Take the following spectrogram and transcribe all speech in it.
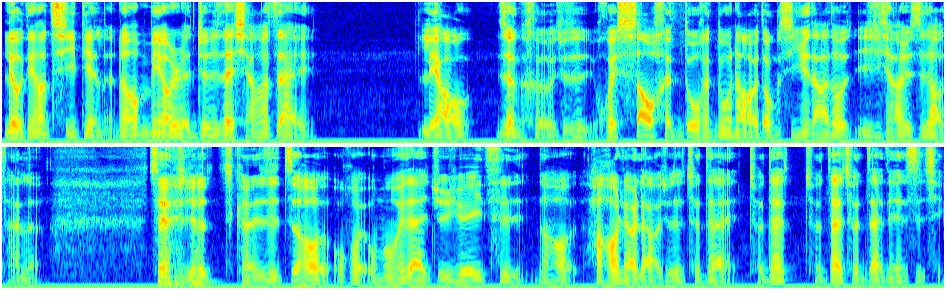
六点到七点了，然后没有人就是在想要再聊。任何就是会烧很多很多脑的东西，因为大家都已经想要去吃早餐了，所以就可能是之后我会我们会再去约一次，然后好好聊聊，就是存在存在存在存在这件事情，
